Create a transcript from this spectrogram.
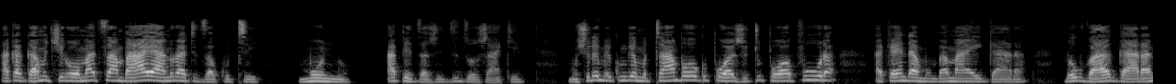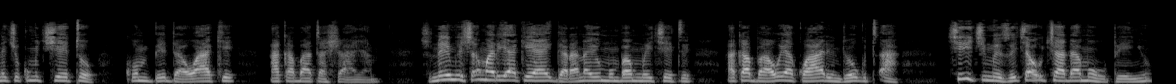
Akagamuchirawo matsamba aya anoratidza kuti munhu apedza zvidzidzo zvake. Mushure mekunge mutambo wokupiwa zvitupa wapfuura akaenda mumba maaigara ndokubva agara nechekumucheto kwomubhedha wake akabata shaya. Zvino imwe shamwari yake yaaigara nayo mumba mumwe chete akabva auya kwaari ndokuti ah chii chimwezve chauchada muupenyu?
